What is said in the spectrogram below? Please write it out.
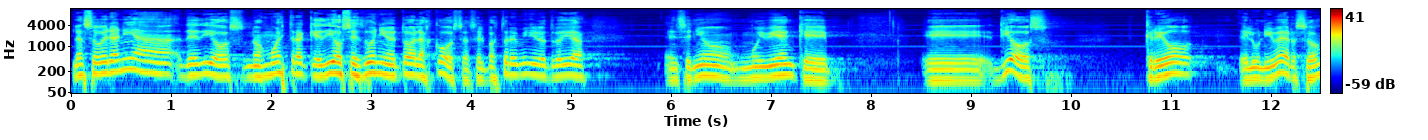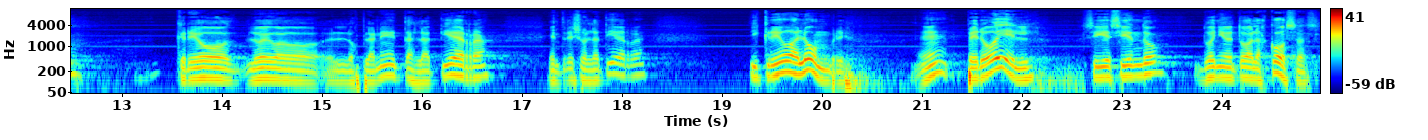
La soberanía de Dios nos muestra que Dios es dueño de todas las cosas. El pastor Emilio el otro día enseñó muy bien que eh, Dios creó el universo, creó luego los planetas, la Tierra, entre ellos la Tierra, y creó al hombre. ¿eh? Pero Él sigue siendo dueño de todas las cosas.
